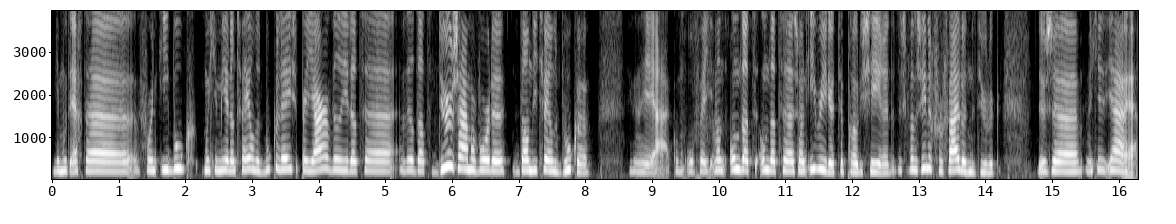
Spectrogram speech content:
Je moet echt eh, voor een e-book moet je meer dan 200 boeken lezen per jaar. Wil je dat, eh, wil dat duurzamer worden dan die 200 boeken? Ja, kom op, weet je. Want om dat, om dat eh, zo'n e-reader te produceren, dat is waanzinnig vervuilend natuurlijk. Dus eh, weet je, ja, Nou ja,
